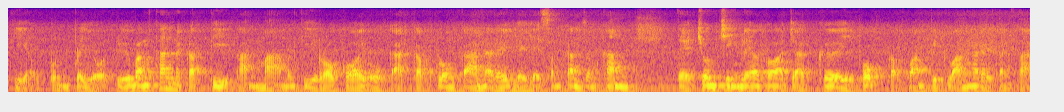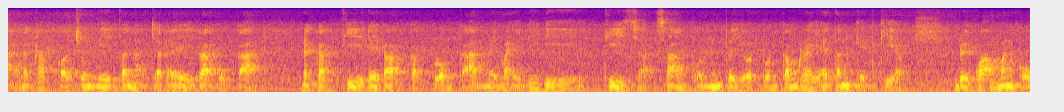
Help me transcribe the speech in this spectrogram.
เกี่ยวผลประโยชน์ หรือบางท่านนะครับที่ผ่านมาบางทีรอคอยโอกาสกับโครงการอะไรใหญ่ ๆสำคัญสำคัญ แต่ช่วงจริงแล้วก็อาจจะเคยพบกับความผิดหวังอะไรต่างๆนะครับ ก็ช่วงนี้ท่านอาจจะได้รับโอกาสนะครับที่ได้รับกับโครงการใหม่ ๆ ดีๆ ที่จะสร้างผลประโยชน์ผลกำไรให้ท่านเก็บเกี่ยวโดยความมั่นคง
